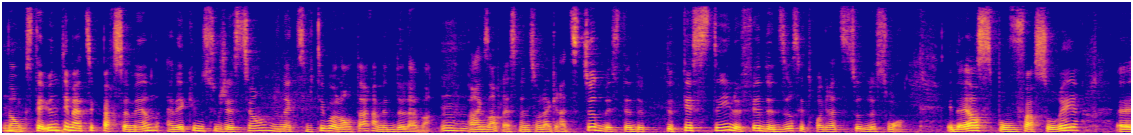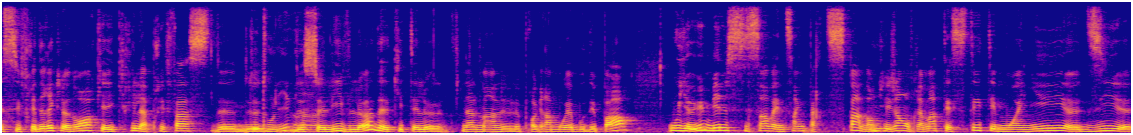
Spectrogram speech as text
Mhm. Donc, c'était une thématique par semaine avec une suggestion d'une activité volontaire à mettre de l'avant. Mhm. Par exemple, la semaine sur la gratitude, ben, c'était de, de tester le fait de dire ces trois gratitudes le soir. Et d'ailleurs, pour vous faire sourire, euh, c'est Frédéric Lenoir qui a écrit la préface de, de, ce livre-là, qui était le, finalement le, programme web au départ, où il y a eu 1625 participants. Donc, mm. les gens ont vraiment testé, témoigné, euh, dit euh,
